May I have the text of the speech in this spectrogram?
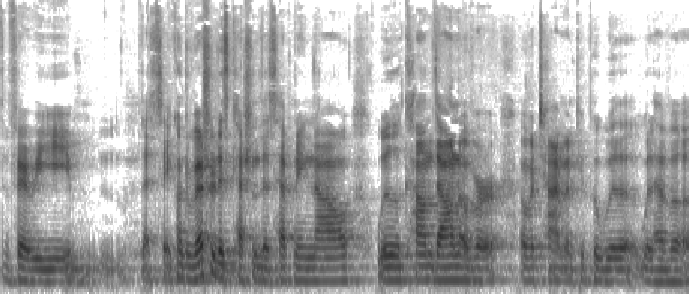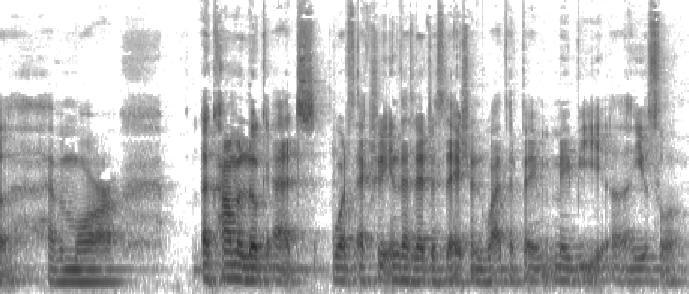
very let's say controversial discussion that's happening now will calm down over over time and people will will have a have a more a calmer look at what's actually in that legislation and why that may, may be uh, useful.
